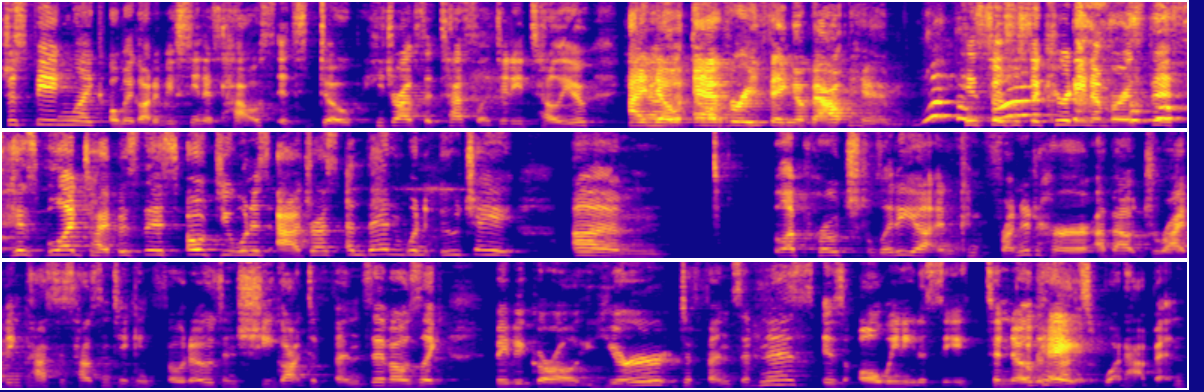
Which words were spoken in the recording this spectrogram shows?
just being like, "Oh my god, have you seen his house? It's dope. He drives a Tesla. Did he tell you? He I know everything about him. What the His social security number is this. His blood type is this. Oh, do you want his address? And then when Uche um approached Lydia and confronted her about driving past his house and taking photos and she got defensive, I was like, baby girl, your defensiveness is all we need to see to know that that's what happened.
